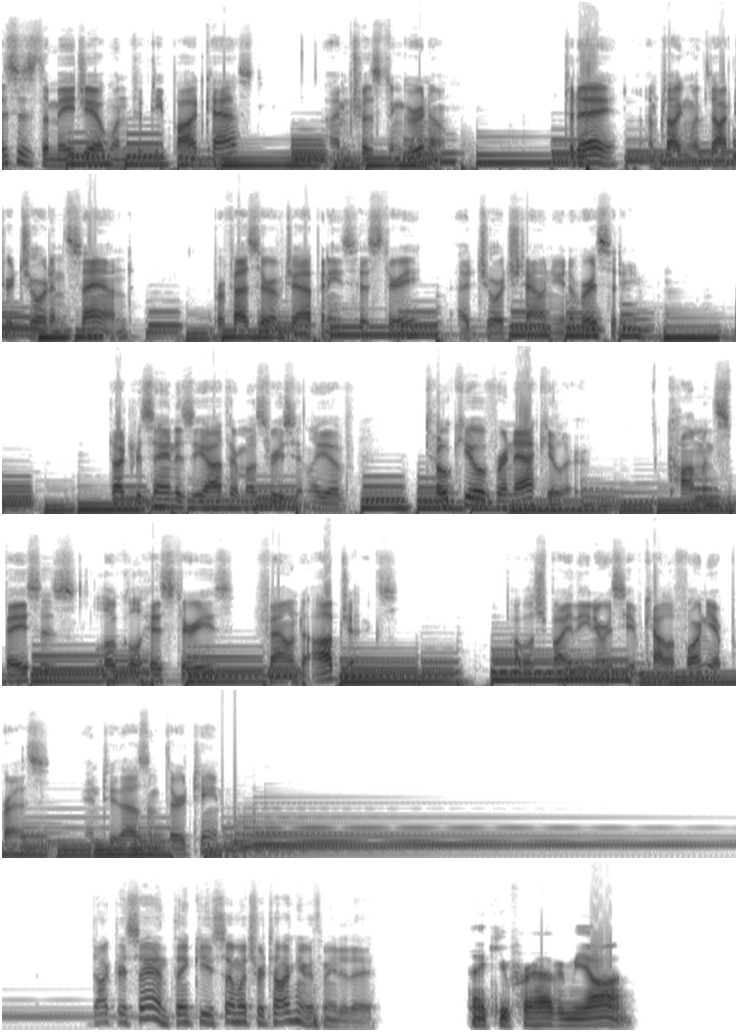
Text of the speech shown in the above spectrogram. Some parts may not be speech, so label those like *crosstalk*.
This is the Meiji at 150 podcast. I'm Tristan Grunow. Today, I'm talking with Dr. Jordan Sand, professor of Japanese history at Georgetown University. Dr. Sand is the author most recently of Tokyo Vernacular Common Spaces, Local Histories, Found Objects, published by the University of California Press in 2013. Dr. Sand, thank you so much for talking with me today. Thank you for having me on.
